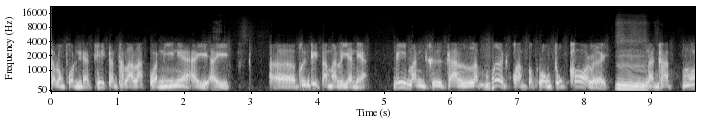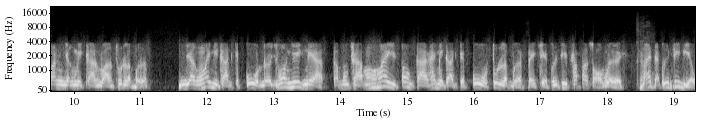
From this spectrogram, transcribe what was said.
กำลังพลเนี่ย ที่กันทราลักษณ์วันนี้เนี่ยไอไอเอ่อพื้นที่ตามาเรียนเนี่ย นี่มันคือการละเมิดความตกลงทุกข้อเลยอืมนะครับ มันยังมีการวางทุนระเบิด ยังไม่มีการเก็บกู้ โดยเฉพาะยิ่งเนี่ยกัมพูชาไม่ต้องการให้มีการเก็บกู้ทุนระเบิดในเขตพื้นที่พระภาคสองเลยครับแม้แต่พื้นที่เดียว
